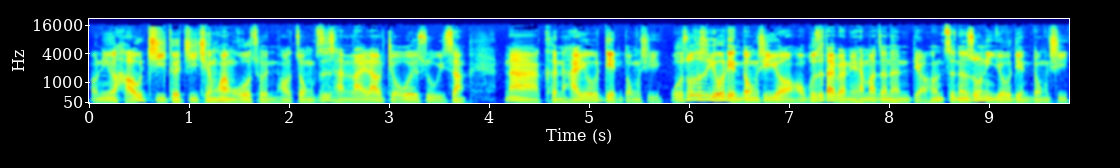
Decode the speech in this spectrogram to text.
哦，你有好几个几千万活存哦，总资产来到九位数以上，那可能还有点东西。我说的是有点东西哦，我不是代表你他妈真的很屌，只能说你有点东西。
